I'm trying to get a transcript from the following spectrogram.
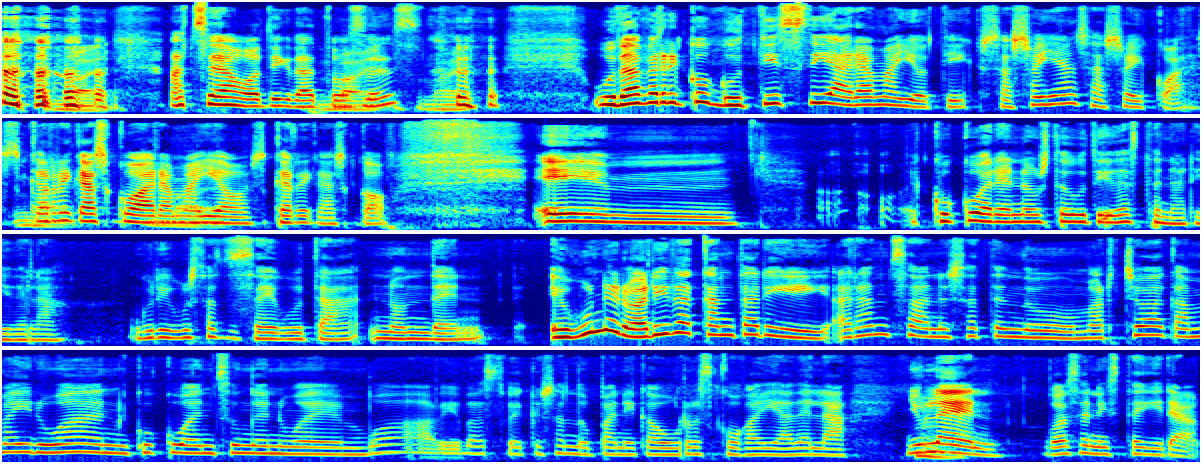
Bai. Atzeagotik datoz, Bai, ez? bai. Udaberriko gutizia aramaiotik, sasoian sasoikoa. Eskerrik Bai, asko aramaio, eskerrik asko. Em, kukuaren uste dut idazten ari dela. Guri gustatzen zaiguta, non den. Egunero ari da kantari arantzan esaten du, martxoak amairuan kukua entzun genuen, boa, bi bazuek esan du panika urrezko gaia dela. Julen, goazen iztegira.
